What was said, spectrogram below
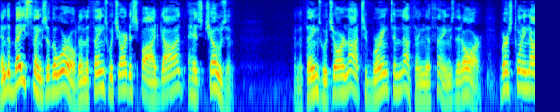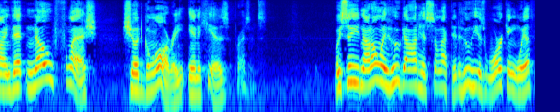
and the base things of the world, and the things which are despised, God has chosen, and the things which are not, to bring to nothing the things that are. Verse 29 that no flesh should glory in his presence. We see not only who God has selected, who he is working with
